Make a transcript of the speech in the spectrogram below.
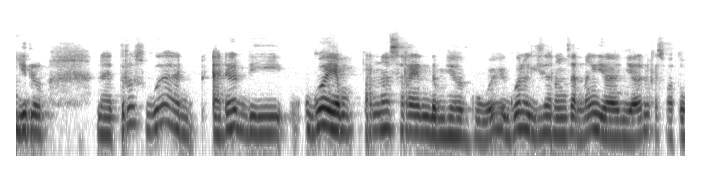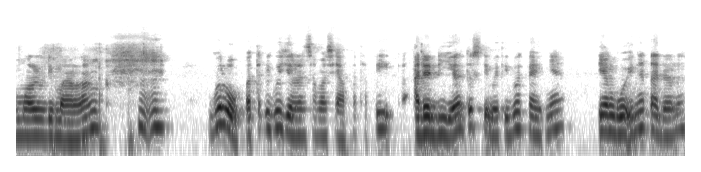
gitu. Nah terus gue ad- ada di gue yang pernah serandomnya gue, gue lagi senang-senang jalan-jalan ke suatu mall di Malang. Gue lupa tapi gue jalan sama siapa. Tapi ada dia terus tiba-tiba kayaknya yang gue ingat adalah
